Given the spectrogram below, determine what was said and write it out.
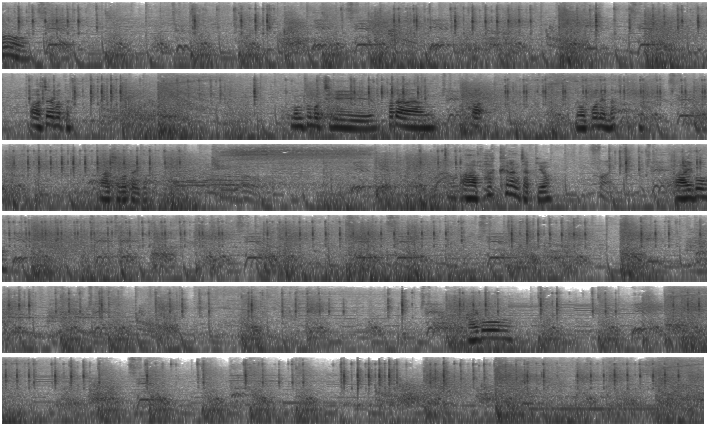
아, 짧았다. 몸통 박치기 하단. 아, 너무 뻔했나? 아, 죽었다, 이거. 아, 파크랑 잡기요? 아, 이거.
